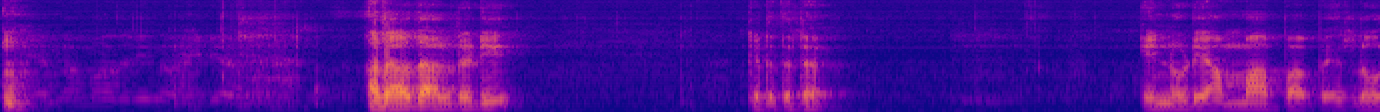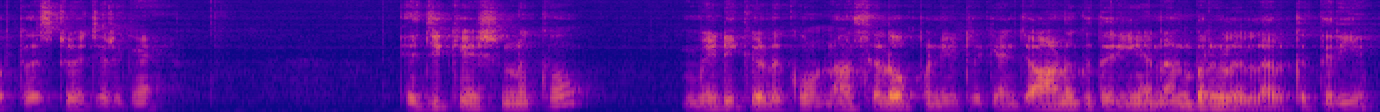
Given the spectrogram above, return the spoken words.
ம். அதாவது ஆல்ரெடி கிட்டத்தட்ட என்னுடைய அம்மா அப்பா பேரில் ஒரு ட்ரஸ்ட் வச்சுருக்கேன். எஜுகேஷனுக்கும் மெடிக்கலுக்கும் நான் செலவு பண்ணிகிட்ருக்கேன் ஜானுக்கு தெரியும் என் நண்பர்கள் எல்லாருக்கும் தெரியும்.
